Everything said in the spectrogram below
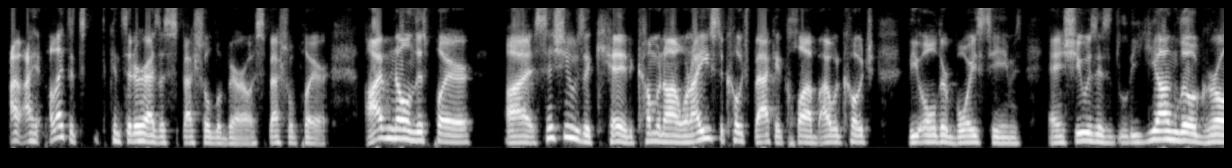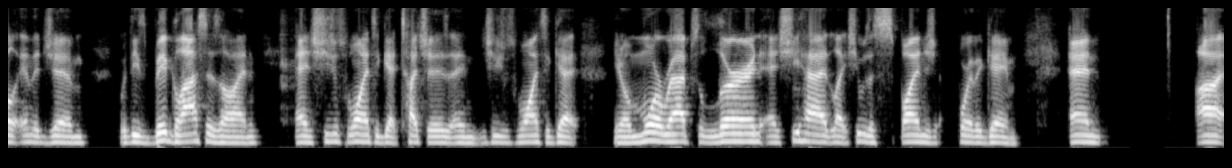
I, I like to t- consider her as a special libero, a special player. I've known this player uh, since she was a kid coming on, when I used to coach back at club, I would coach the older boys teams, and she was this young little girl in the gym with these big glasses on, and she just wanted to get touches, and she just wanted to get you know more reps, learn, and she had like she was a sponge for the game, and uh,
